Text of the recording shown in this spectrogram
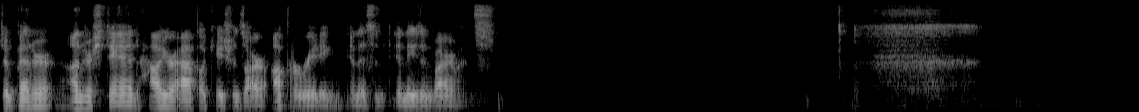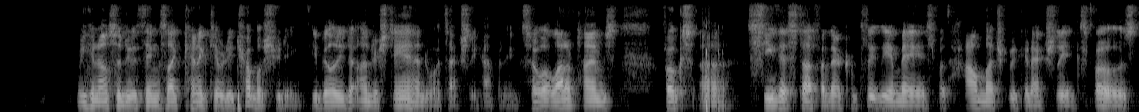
to better understand how your applications are operating in, this, in these environments. We can also do things like connectivity troubleshooting, the ability to understand what's actually happening. So a lot of times folks uh, see this stuff and they're completely amazed with how much we can actually expose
